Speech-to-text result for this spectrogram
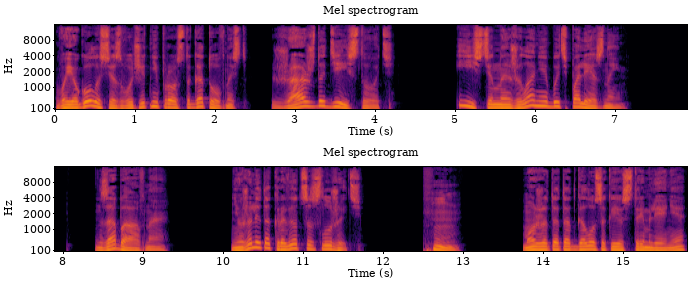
В ее голосе звучит не просто готовность, жажда действовать истинное желание быть полезной. Забавно. Неужели так рвется служить? Хм. Может, это отголосок ее стремления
